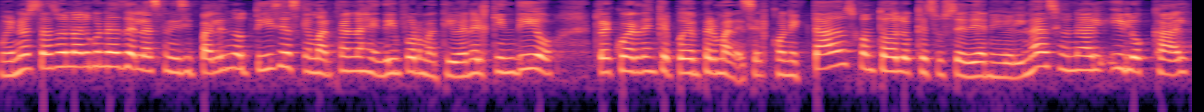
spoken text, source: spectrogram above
Bueno, estas son algunas de las principales noticias que marcan la agenda informativa en el Quindío. Recuerden que pueden permanecer conectados con todo lo que sucede a nivel nacional y local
